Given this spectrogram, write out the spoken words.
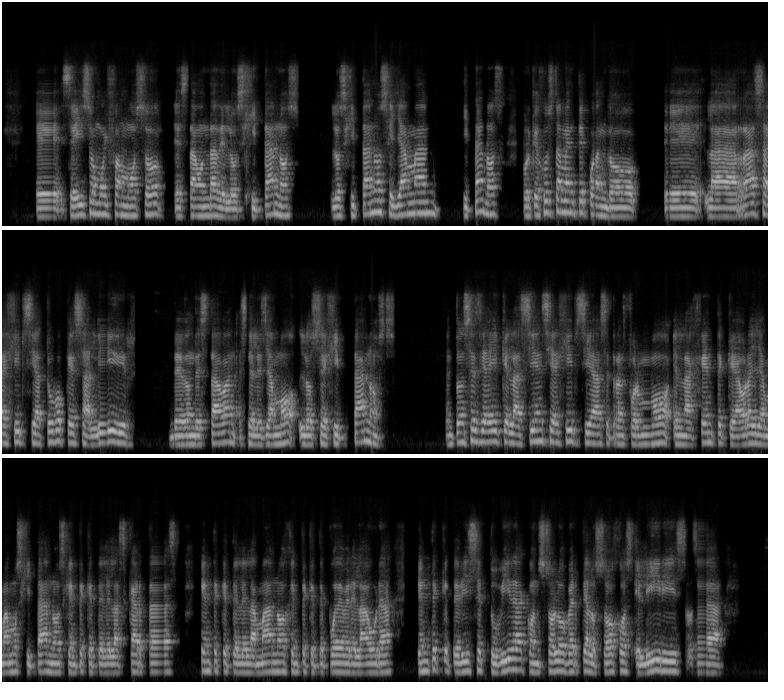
se hizo muy famoso esta onda de los gitanos. Los gitanos se llaman gitanos porque justamente cuando la raza egipcia tuvo que salir de donde estaban, se les llamó los egiptanos. Entonces de ahí que la ciencia egipcia se transformó en la gente que ahora llamamos gitanos, gente que te lee las cartas, gente que te lee la mano, gente que te puede ver el aura, gente que te dice tu vida con solo verte a los ojos, el iris, o sea,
